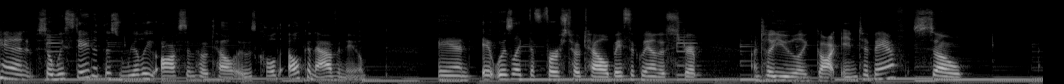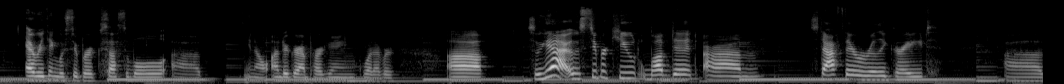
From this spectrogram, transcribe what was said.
And so we stayed at this really awesome hotel. It was called Elk + Avenue and it was like the first hotel basically on the strip until you like got into Banff. So everything was super accessible, uh, you know, underground parking, whatever. Uh, so yeah, it was super cute. Loved it. Um, staff there were really great. Uh,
